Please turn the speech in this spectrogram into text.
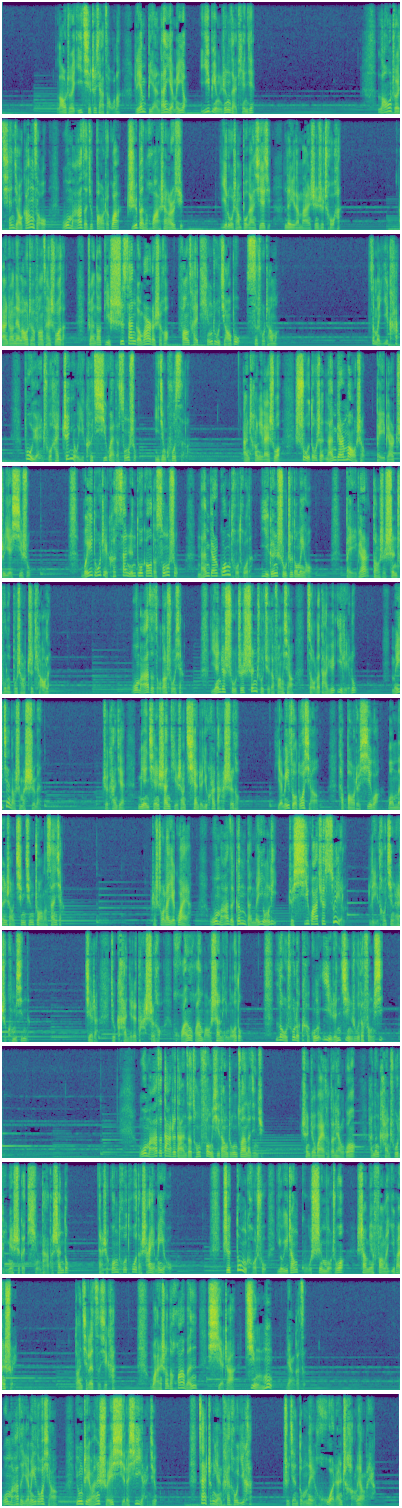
老者一气之下走了，连扁担也没要，一并扔在田间。老者前脚刚走，吴麻子就抱着瓜直奔华山而去，一路上不敢歇息，累得满身是臭汗。按照那老者方才说的，转到第十三个弯的时候，方才停住脚步，四处张望。这么一看，不远处还真有一棵奇怪的松树，已经枯死了。按常理来说，树都是南边茂盛，北边枝叶稀疏。唯独这棵三人多高的松树，南边光秃秃的，一根树枝都没有；北边倒是伸出了不少枝条来。吴麻子走到树下，沿着树枝伸出去的方向走了大约一里路，没见到什么石门，只看见面前山体上嵌着一块大石头，也没做多想，他抱着西瓜往门上轻轻撞了三下。这说来也怪呀，吴麻子根本没用力，这西瓜却碎了。里头竟然是空心的。接着就看见这大石头缓缓往山里挪动，露出了可供一人进入的缝隙。吴麻子大着胆子从缝隙当中钻了进去，趁着外头的亮光，还能看出里面是个挺大的山洞，但是光秃秃的，啥也没有。只洞口处有一张古式木桌，上面放了一碗水。端起来仔细看。碗上的花纹写着“静木”两个字。吴麻子也没多想，用这碗水洗了洗眼睛，再睁眼抬头一看，只见洞内豁然敞亮了呀，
